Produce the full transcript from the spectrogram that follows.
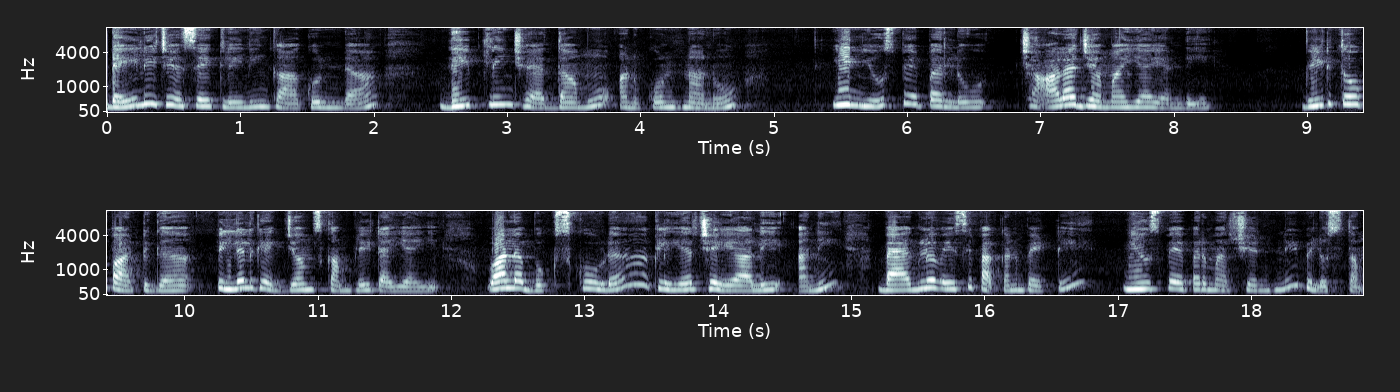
డైలీ చేసే క్లీనింగ్ కాకుండా డీప్ క్లీన్ చేద్దాము అనుకుంటున్నాను. ఈ న్యూస్ పేపర్లు చాలా జమ అయ్యాయండి. వీటితో పాటుగా పిల్లలకి ఎగ్జామ్స్ కంప్లీట్ అయ్యాయి. వాళ్ళ బుక్స్ కూడా క్లియర్ చేయాలి అని బ్యాగ్లో వేసి పక్కన పెట్టి న్యూస్ పేపర్ మర్చెంట్ని పిలుస్తాం.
